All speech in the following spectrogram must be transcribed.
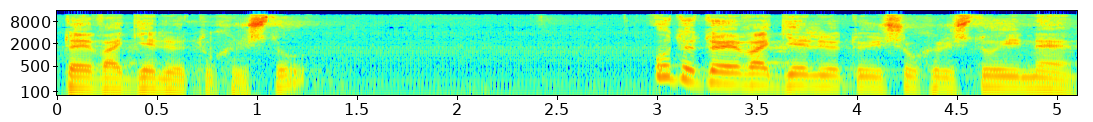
το Ευαγγέλιο του Χριστού. Ούτε το Ευαγγέλιο του Ιησού Χριστού είναι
